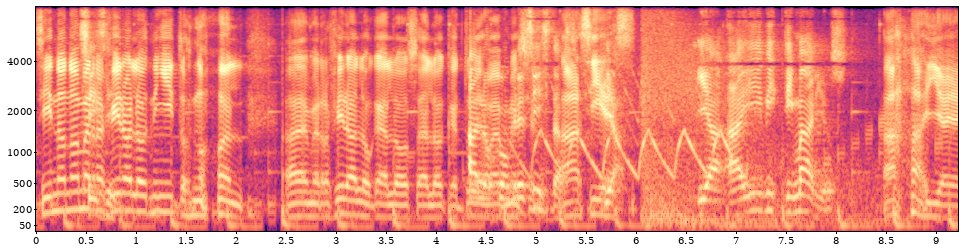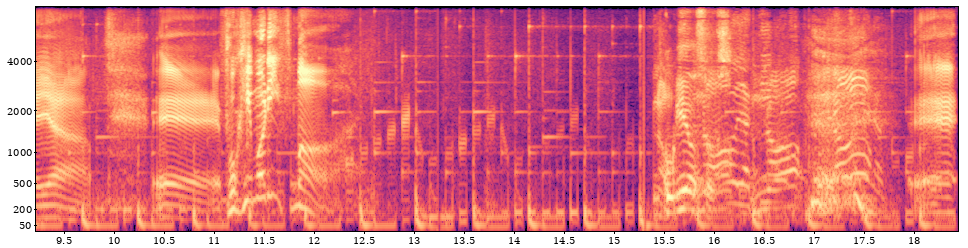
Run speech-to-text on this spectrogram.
si no, no me Sí, sí. refiero a los niñitos, no. al- a- me refiero a lo que a los a lo que tú A los congresistas. Así Ya. es. Ya, ahí victimarios. Ah, ya, ya, ya. Eh, Fujimorismo. Curiosos. Eh,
